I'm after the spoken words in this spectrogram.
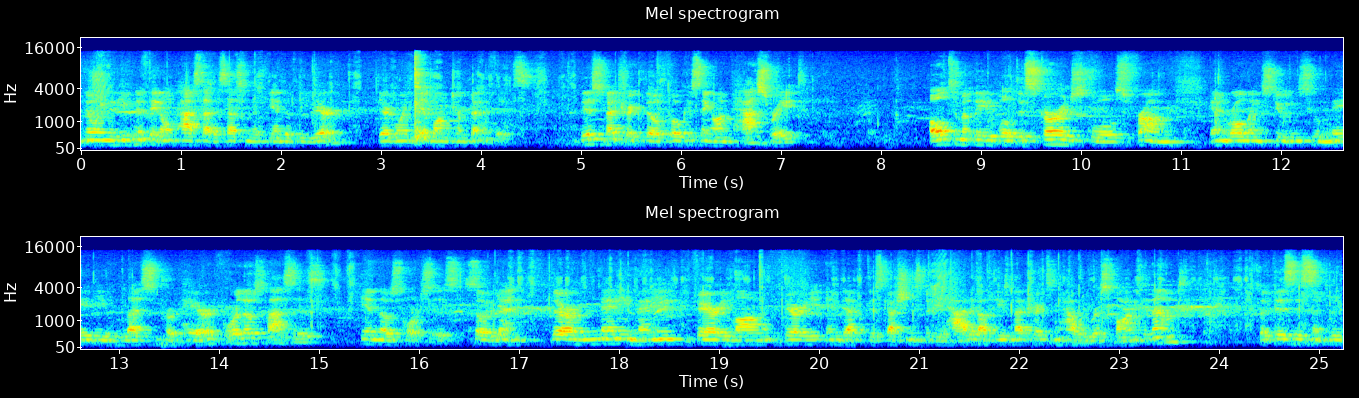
knowing that even if they don't pass that assessment at the end of the year, they're going to get long-term benefits. This metric, though, focusing on pass rate, ultimately will discourage schools from enrolling students who may be less prepared for those classes in those courses. So again, there are many, many very long, very in-depth discussions to be had about these metrics and how we respond to them. But this is simply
